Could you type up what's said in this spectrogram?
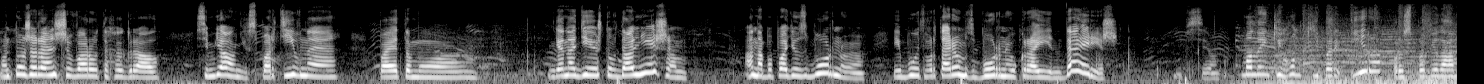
Он тоже раньше в воротах играл. Семья у них спортивная, поэтому я надеюсь, что в дальнейшем она попадет в сборную и будет вратарем сборной Украины. Да, Ириш? Все. Маленький голкіпер Іра розповіла,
